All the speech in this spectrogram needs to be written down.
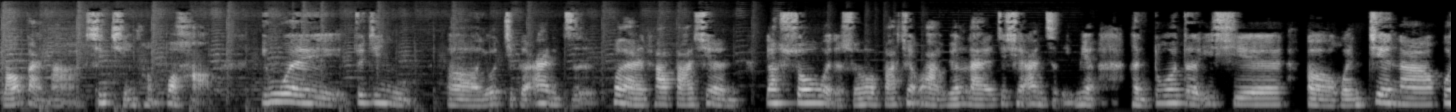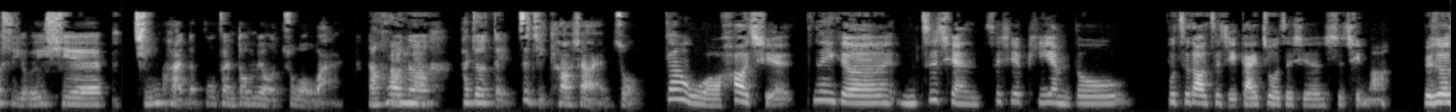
老板嘛，心情很不好，因为最近呃有几个案子，后来他发现。要收尾的时候，发现哇，原来这些案子里面很多的一些呃文件啊，或是有一些请款的部分都没有做完，然后呢，啊、他就得自己跳下来做。但我好奇，那个你之前这些 PM 都不知道自己该做这些事情吗？比如说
